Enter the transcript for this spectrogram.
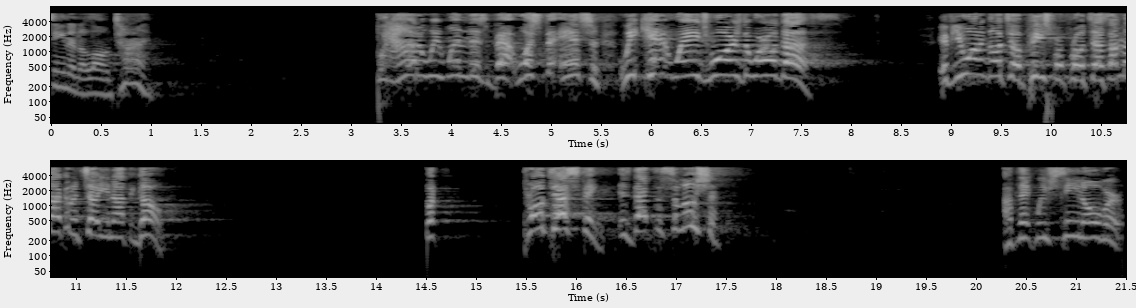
seen in a long time. But how do we win this battle? What's the answer? We can't wage wars the world does. If you want to go to a peaceful protest, I'm not going to tell you not to go. But protesting, is that the solution? I think we've seen over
